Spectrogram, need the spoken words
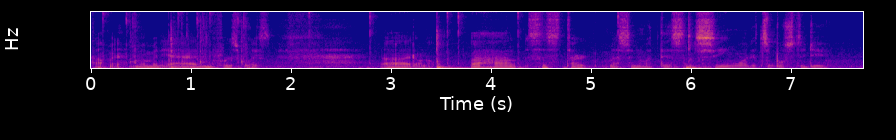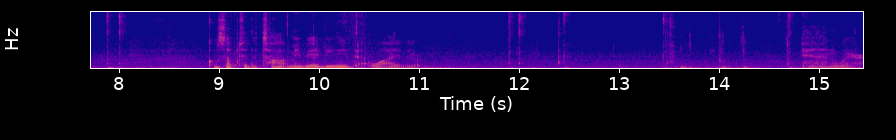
how many I had in the first place. Uh, I don't know. Uh, let's just start messing with this and seeing what it's supposed to do. Goes up to the top. Maybe I do need that wider. And where?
